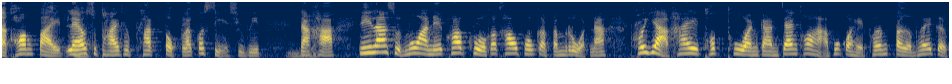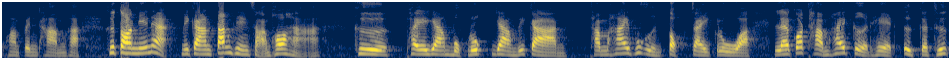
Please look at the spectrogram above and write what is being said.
จากห้องไป แล้วสุดท้ายเธอพลัดตกแล้วก็เสียชีวิตนะคะ นี่ล่าสุดเมื่อวานนี้ครอบครัวก็เข้าพบกับตำรวจนะ เพราะอยากให้ทบทวนการแจ้งข้อหาผู้ก่อเหตุเพิ่มเติมเพื่อให้เกิดความเป็นธรรมค่ะ คือตอนนี้เนี่ยมีการตั้งเพียง 3 ข้อหา คือพยายามบุกรุกยามวิการ ทำให้ผู้อื่นตกใจกลัว แล้วก็ทำให้เกิดเหตุอึกกระทึก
